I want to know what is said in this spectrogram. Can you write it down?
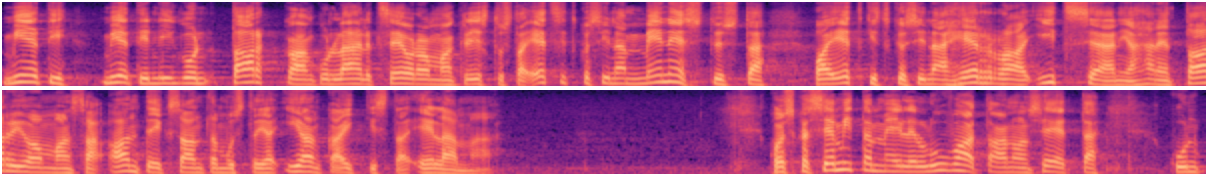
mieti, mieti niin kuin tarkkaan, kun lähdet seuraamaan Kristusta, etsitkö sinä menestystä vai etkitkö sinä Herraa itseään ja hänen tarjoamansa anteeksantamusta ja iankaikkista elämää? Koska se, mitä meille luvataan, on se, että kun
